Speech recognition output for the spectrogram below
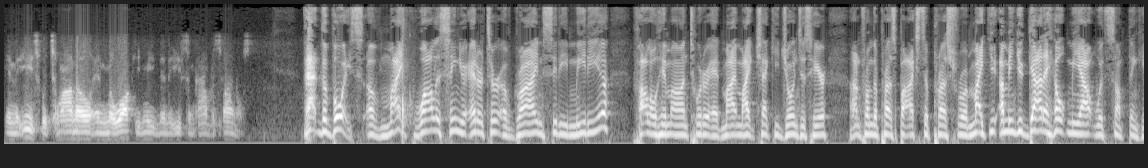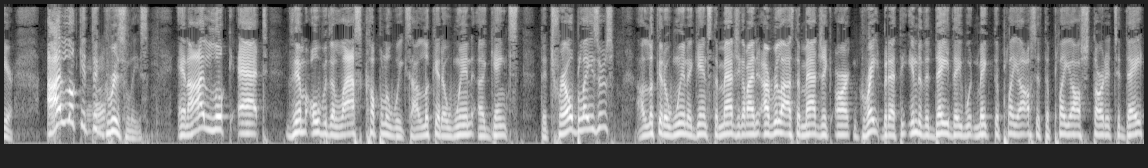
in the East with Toronto and Milwaukee meeting in the Eastern Conference Finals. That the voice of Mike Wallace, senior editor of Grind City Media. Follow him on Twitter at my Mike Check. He joins us here on From the Press Box to Press Row. Mike, you, I mean, you got to help me out with something here. I look at the uh-huh. Grizzlies and I look at them over the last couple of weeks. I look at a win against the Trailblazers. I look at a win against the Magic. I, mean, I realize the Magic aren't great, but at the end of the day, they would make the playoffs if the playoffs started today.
